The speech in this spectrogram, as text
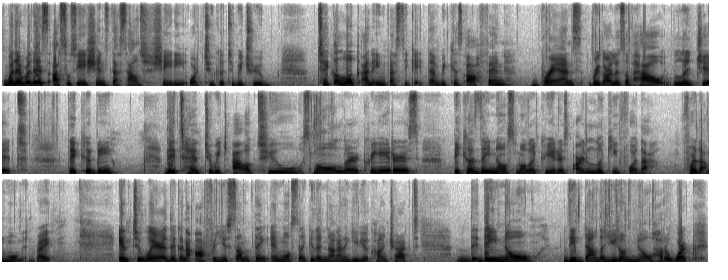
whenever there's associations that sounds shady or too good to be true, take a look and investigate them because often brands, regardless of how legit they could be, they tend to reach out to smaller creators because they know smaller creators are looking for that for that moment, right? Into where they're gonna offer you something and most likely they're not gonna give you a contract. They know deep down that you don't know how to work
